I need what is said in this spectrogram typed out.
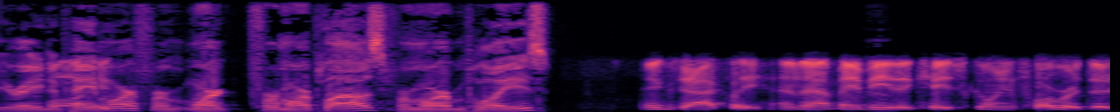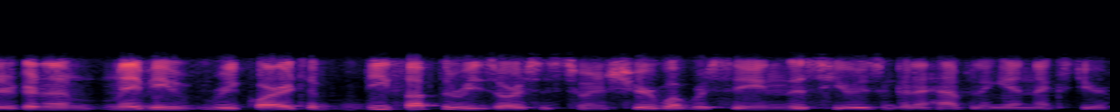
You ready to well, pay it, more for more for more plows for more employees? Exactly, and that may be the case going forward. They're going to maybe require to beef up the resources to ensure what we're seeing this year isn't going to happen again next year.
